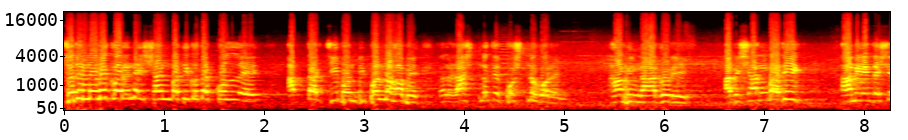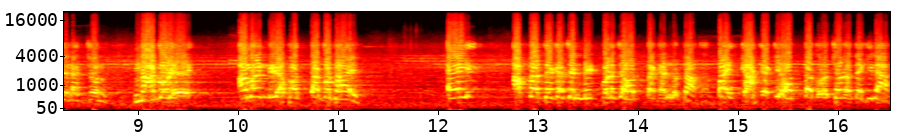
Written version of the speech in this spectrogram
যদি মনে করেন এই সাংবাদিকতা করলে আপনার জীবন বিপন্ন হবে তাহলে রাষ্ট্রকে প্রশ্ন করেন আমি নাগরিক আমি সাংবাদিক আমি এই দেশের একজন নাগরিক আমার নিরাপত্তা কোথায়? এই আপনার দেখেছেন মিটপড়ে যে হত্যাকাণ্ডটা ভাই কাকে কি হত্যা করেছে ওটা দেখি না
